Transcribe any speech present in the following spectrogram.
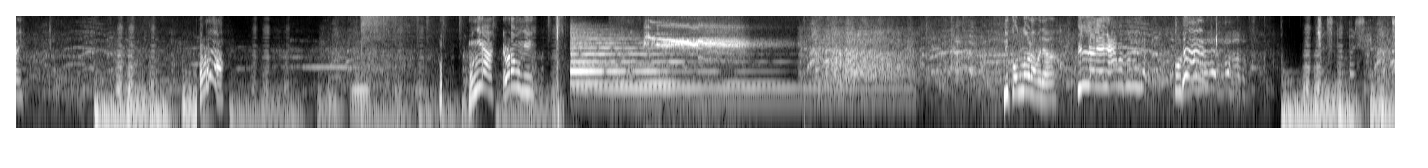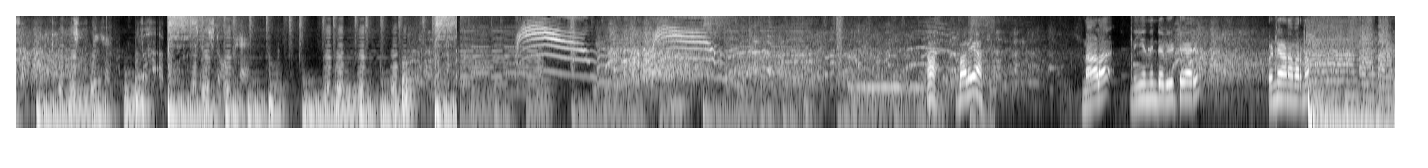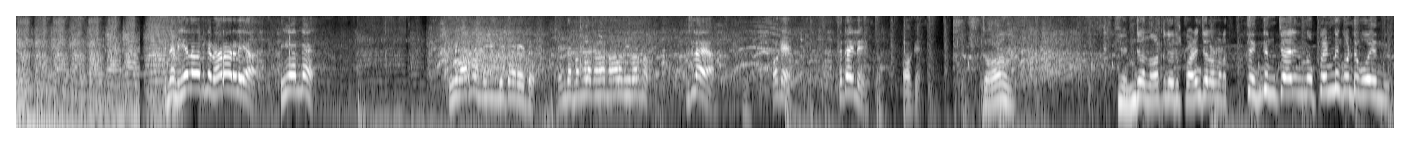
മുങ്ങിയാ? എവിടെ മുങ്ങി? നീ കൊന്നോടാ അവനാ. ഇല്ല ആ വളയാ. നാളെ നീ നിന്റെ വീട്ടുകാരും പെണ്ണ് കാണാൻ വരണം. പിന്നെ നീ അല്ലാതെ പിന്നെ വേറെ ആരളിയാ നീ തന്നെ നീ വരണം നീ വീട്ടുകാരോട്ട് എന്റെ പെങ്ങളെ കാണാൻ നാളെ നീ വരണം. മനസ്സിലായ? ഓക്കെ. സെറ്റായില്ലേ ഓക്കെ. എന്റെ നാട്ടിലൊരു പഴഞ്ചൊല്ലുണ്ടോ. തെങ്ങും ചാരി നിന്നോ പെണ്ണും കൊണ്ടുപോയെന്ന്.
